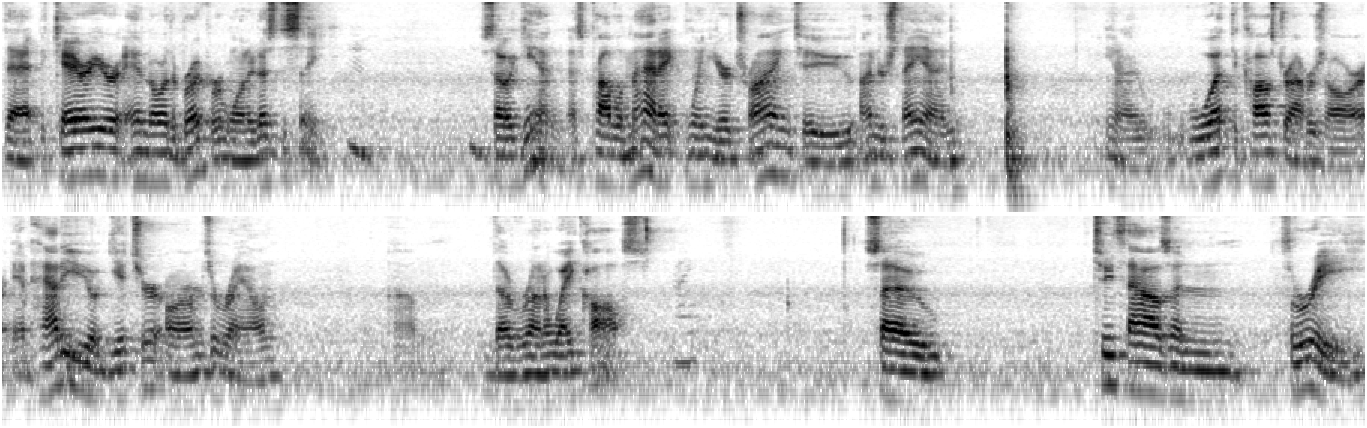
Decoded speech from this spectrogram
that the carrier and or the broker wanted us to see. So again, that's problematic when you're trying to understand, you know, what the cost drivers are and how do you get your arms around um, the runaway costs. Right. So, 2003,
